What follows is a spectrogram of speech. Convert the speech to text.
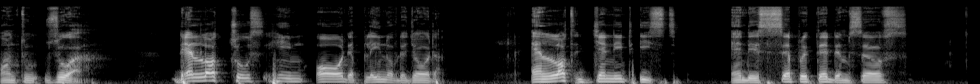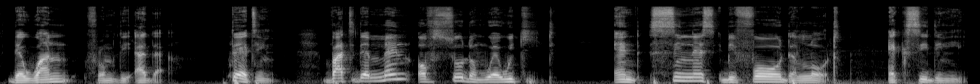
unto Zoar. Then Lot chose him all the plain of the Jordan. And Lot journeyed east, and they separated themselves the one from the other. 13. But the men of Sodom were wicked and sinners before the Lord exceedingly.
